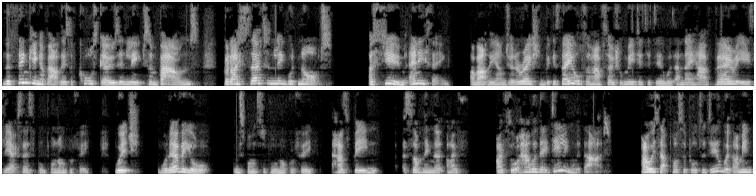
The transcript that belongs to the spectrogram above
the thinking about this, of course, goes in leaps and bounds, but I certainly would not assume anything about the young generation because they also have social media to deal with and they have very easily accessible pornography, which whatever your response to pornography has been something that I've I've thought, how are they dealing with that? How is that possible to deal with? I mean,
